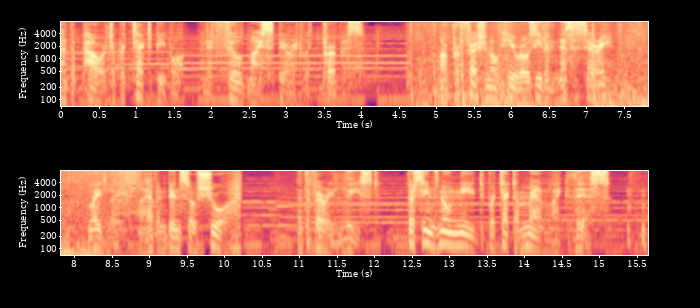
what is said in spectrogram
Had the power to protect people, and it filled my spirit with purpose. Are professional heroes even necessary? Lately, I haven't been so sure. At the very least, there seems no need to protect a man like this.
